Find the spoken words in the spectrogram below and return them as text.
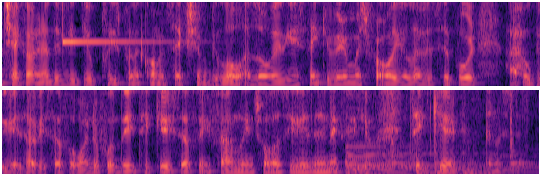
check out another video, please put in the comment section below. As always, guys, thank you very much for all your love and support. I hope you guys have yourself a wonderful day. Take care of yourself and your family. Inshallah, see you guys in the next video. Take care and wassalam.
